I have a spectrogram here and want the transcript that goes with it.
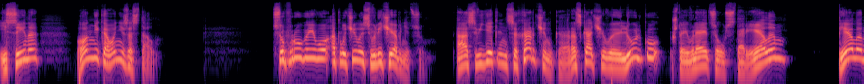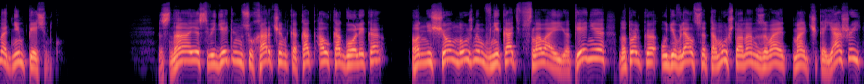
и сына, он никого не застал. Супруга его отлучилась в лечебницу, а свидетельница Харченко, раскачивая люльку, что является устарелым, пела над ним песенку. Зная свидетельницу Харченко как алкоголика, он не счел нужным вникать в слова ее пения, но только удивлялся тому, что она называет мальчика Яшей,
